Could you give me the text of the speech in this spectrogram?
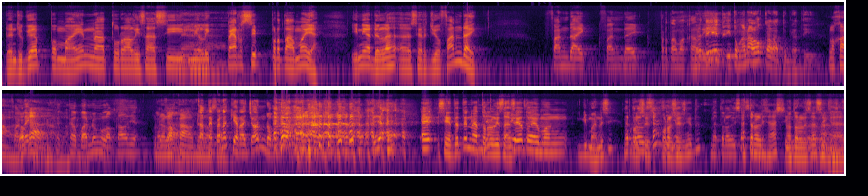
dan juga pemain naturalisasi milik Persib pertama ya. Ini adalah eh, Sergio Van Dijk. Van Dijk, Van Dijk pertama Berarti kali itu hitungannya lokal lah tuh berarti. Lokal. Van Dijk Lokal. ke, ke Bandung lokalnya. Udah lokal, udah KTP-nya kira condong. Ya, eh, saya teh naturalisasi atau emang gimana sih proses prosesnya ya? tuh? Naturalisasi. Naturalisasi. Naturalisasi kan?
